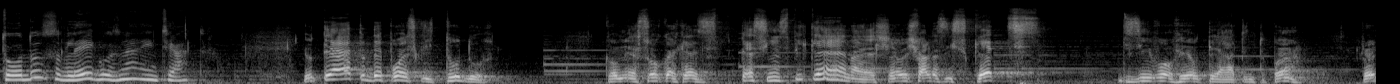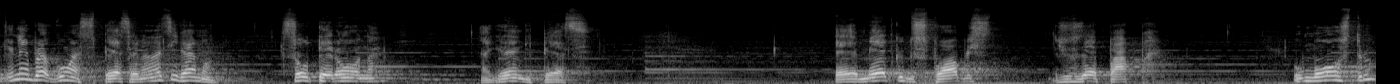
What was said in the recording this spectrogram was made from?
todos leigos né, em teatro. E o teatro, depois que tudo começou com aquelas pecinhas pequenas, hoje fala assim, esquetes, desenvolveu o teatro em Tupã. Para gente lembrar algumas peças, né? nós tivemos Solteirona, a grande peça. É, Médico dos Pobres, José Papa. O Monstro,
